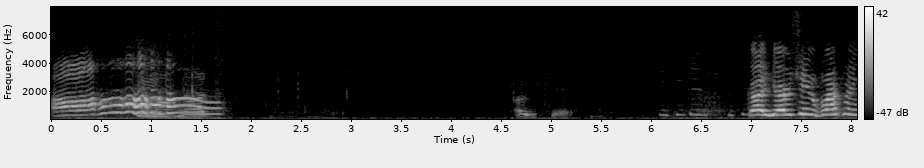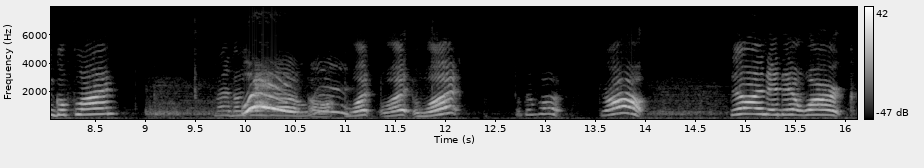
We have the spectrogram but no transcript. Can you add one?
Oh. Oh shit. Guys, you ever seen a black man go flying? No, don't! Uh, what? What? What? What the fuck? Drop! Dylan, it didn't work.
